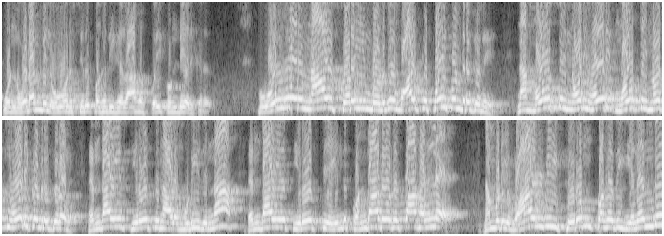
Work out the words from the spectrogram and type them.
உன் உடம்பில் ஒவ்வொரு சிறு பகுதிகளாக போய்கொண்டே இருக்கிறது. ஒவ்வொரு நாள் குறையும் பொழுது வாழ்க்கை போய்கொண்டிருக்குது. நாம் மௌத்தை நோடி ஓடி மௌத்தை நோக்கி ஓடிக்கொண்டிருக்கிறோம். ரெண்டாயிரத்தி இருபத்தி நாலு முடியுதுன்னா ரெண்டாயிரத்தி இருபத்தி ஐந்து கொண்டாடுவதற்காக அல்ல. நம்முடைய வாழ்வில் பெரும் பகுதி இழந்து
